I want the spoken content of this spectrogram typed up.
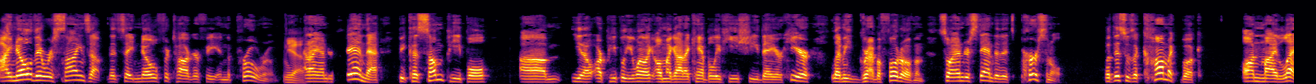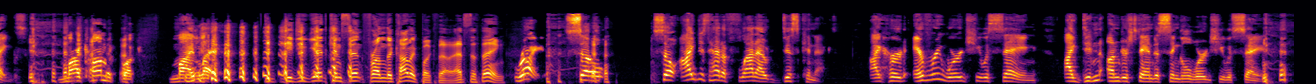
I know there were signs up that say no photography in the pro room, yeah. and I understand that because some people, um, you know, are people you want to like. Oh my god, I can't believe he, she, they are here. Let me grab a photo of them. So I understand that it's personal, but this was a comic book on my legs. My comic book, my leg. did, did you get consent from the comic book though? That's the thing. Right. So, so I just had a flat out disconnect. I heard every word she was saying. I didn't understand a single word she was saying. the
